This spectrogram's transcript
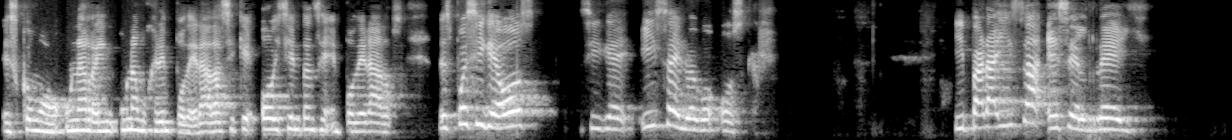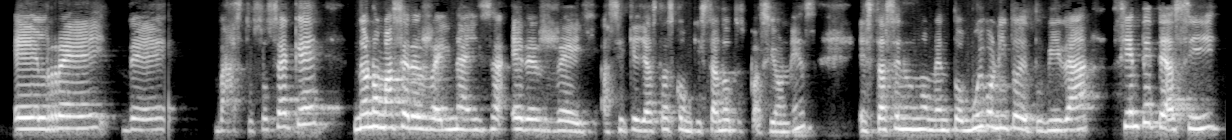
es como una, reina, una mujer empoderada, así que hoy siéntanse empoderados. Después sigue sigue Isa y luego Oscar. Y para Isa es el rey, el rey de bastos. O sea que no nomás eres reina, Isa, eres rey. Así que ya estás conquistando tus pasiones, estás en un momento muy bonito de tu vida. Siéntete así,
